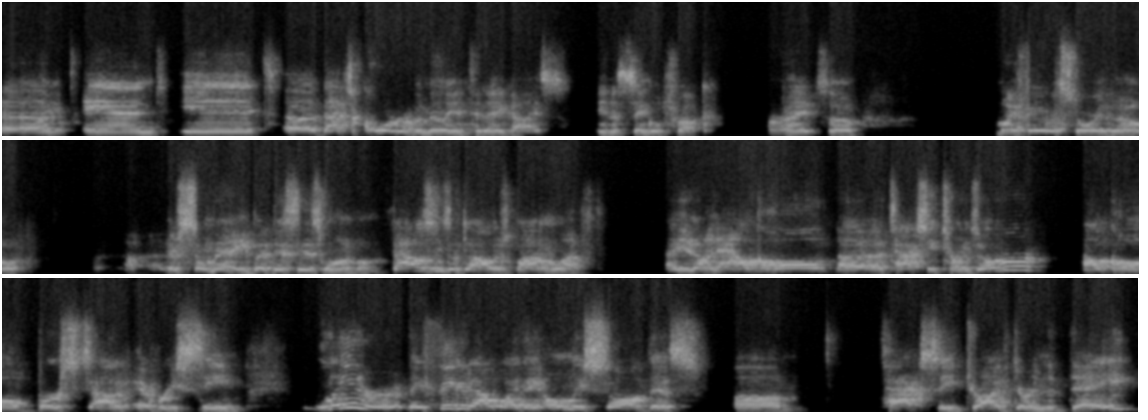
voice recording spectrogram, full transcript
Um, and it uh, that's a quarter of a million today, guys, in a single truck. All right. So my favorite story, though, uh, there's so many, but this is one of them. Thousands of dollars, bottom left. You know, an alcohol, uh, a taxi turns over, alcohol bursts out of every scene. Later, they figured out why they only saw this um, taxi drive during the day.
